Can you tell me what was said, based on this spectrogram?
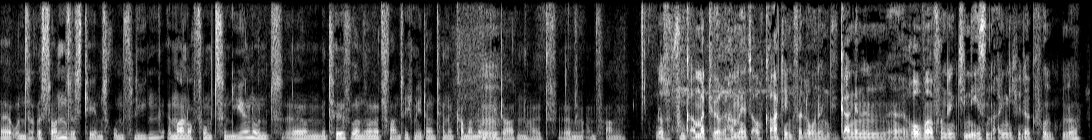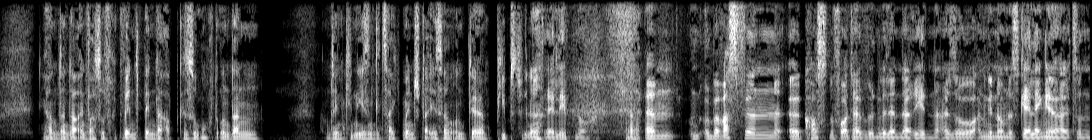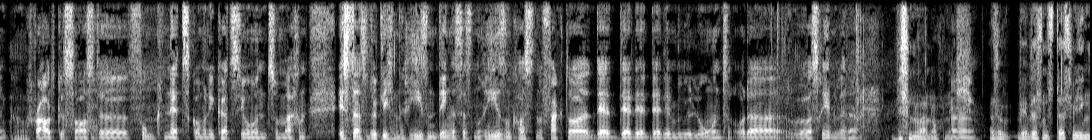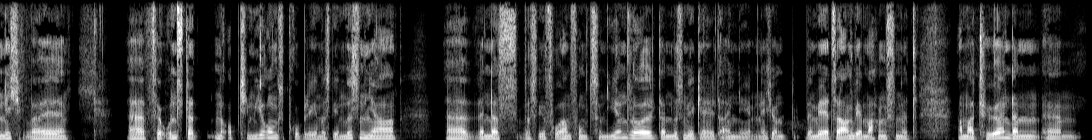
äh, unseres Sonnensystems rumfliegen, immer noch funktionieren und ähm, mit Hilfe von so einer 20 Meter Antenne kann man dort Mhm. die Daten halt ähm, empfangen. Und also Funkamateure haben ja jetzt auch gerade den verloren gegangenen äh, Rover von den Chinesen eigentlich wieder gefunden. Ne? Die haben dann da einfach so Frequenzbänder abgesucht und dann haben den Chinesen gezeigt, Mensch, da ist er und der piepst wieder. Der lebt noch. Ja. Ähm, und über was für einen äh, Kostenvorteil würden wir denn da reden? Also angenommen, es Gelänge, halt so eine crowdgesourcete Funknetzkommunikation zu machen. Ist das wirklich ein Riesending? Ist das ein Riesenkostenfaktor, der, der, der, der der Mühe lohnt? Oder über was reden wir da? Wissen wir noch nicht. Ah. Also wir wissen es deswegen nicht, weil äh, für uns das ein Optimierungsproblem ist. Wir müssen ja, äh, wenn das, was wir vorhaben, funktionieren soll, dann müssen wir Geld einnehmen. Nicht? Und wenn wir jetzt sagen, wir machen es mit Amateuren, dann ähm,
